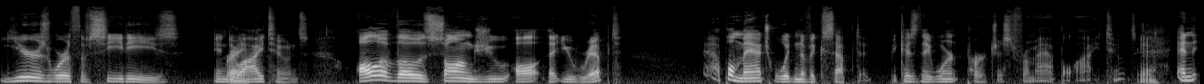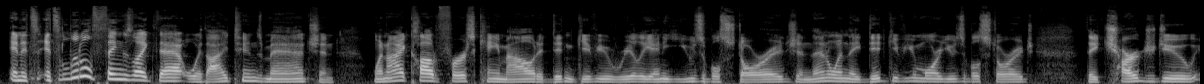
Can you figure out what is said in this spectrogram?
years worth of CDs into right. iTunes? all of those songs you all that you ripped, Apple Match wouldn't have accepted because they weren't purchased from Apple iTunes. Yeah. And and it's it's little things like that with iTunes Match and when iCloud first came out, it didn't give you really any usable storage and then when they did give you more usable storage, they charged you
